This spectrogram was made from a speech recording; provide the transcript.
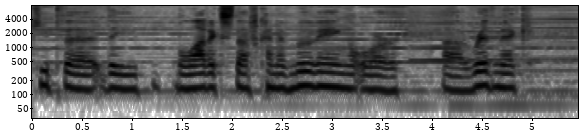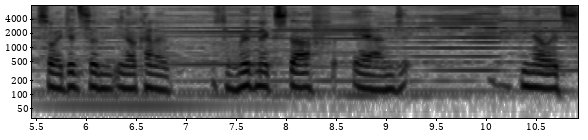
keep the the melodic stuff kind of moving or uh, rhythmic. So i did some you know kind of some rhythmic stuff. And you know it's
